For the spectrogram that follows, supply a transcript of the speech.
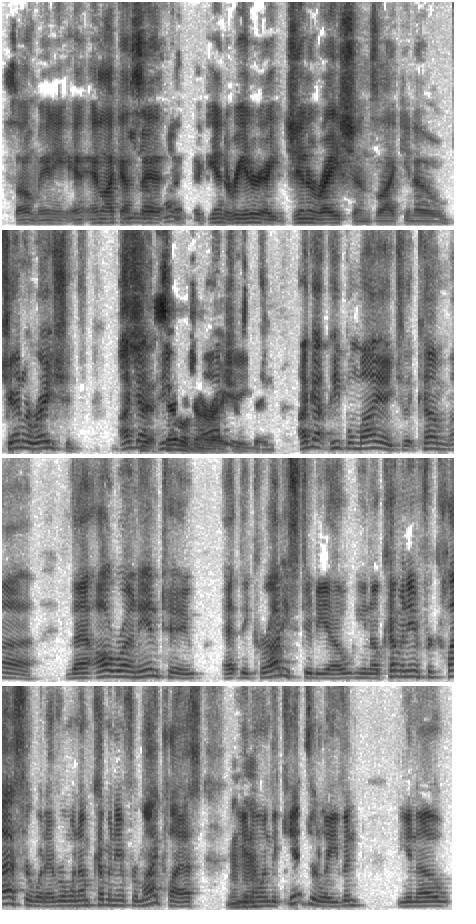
So many, and, and like I You know, said I- again to reiterate, generations. Like you know, Generations. I got several generations. I got people my age that come uh, that I'll run into at the karate studio, you know, coming in for class or whatever. When I'm coming in for my class, you Mhm. know, and the kids are leaving, you know,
